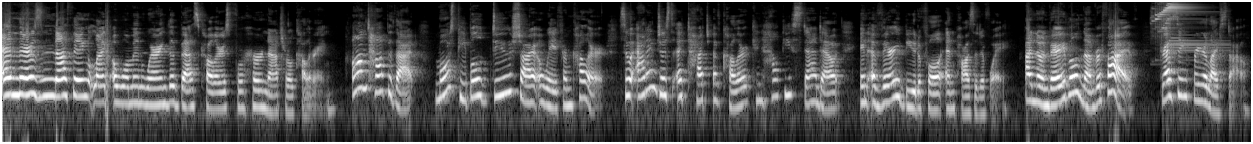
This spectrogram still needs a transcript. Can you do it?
And there's nothing like a woman wearing the best colors for her natural coloring. On top of that, most people do shy away from color, so adding just a touch of color can help you stand out in a very beautiful and positive way. Unknown variable number five dressing for your lifestyle.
